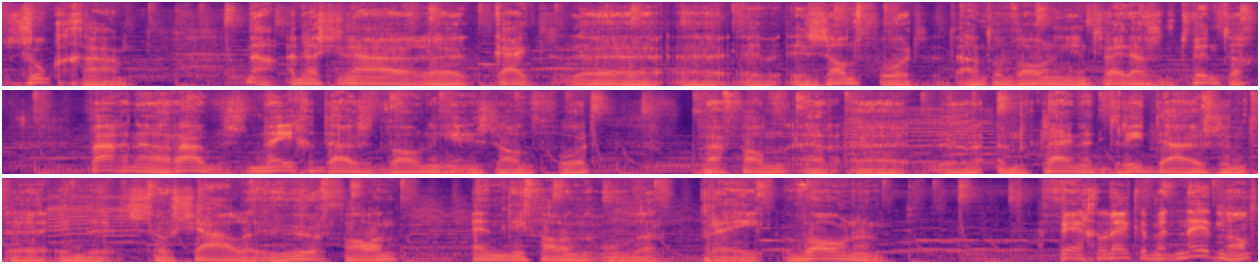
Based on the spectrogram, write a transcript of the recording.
zoek gaan. Nou, en als je naar uh, kijkt uh, uh, in Zandvoort, het aantal woningen in 2020... waren er ruim 9000 woningen in Zandvoort waarvan er een kleine 3000 uh, in de sociale huur vallen... en die vallen onder pre-wonen. Vergeleken met Nederland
